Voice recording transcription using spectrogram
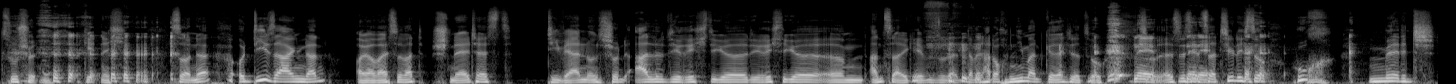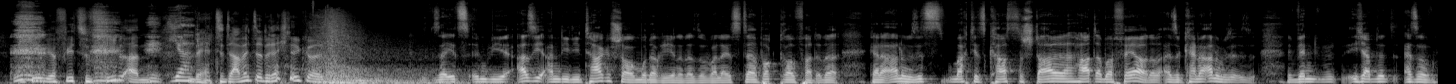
zuschütten. Geht nicht. So, ne? Und die sagen dann, ja, weißt du was, Schnelltest, die werden uns schon alle die richtige, die richtige ähm, Anzahl geben. So, da- damit hat auch niemand gerechnet. So. Nee, so, es ist nee, jetzt nee. natürlich so, huch, Mensch, die geben ja viel zu viel an. Ja. Wer hätte damit denn rechnen können? Soll jetzt irgendwie Asi Andi die Tagesschau moderieren oder so, weil er jetzt da Bock drauf hat oder keine Ahnung, sitzt, macht jetzt Carsten Stahl hart aber fair oder also keine Ahnung, wenn ich habe also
